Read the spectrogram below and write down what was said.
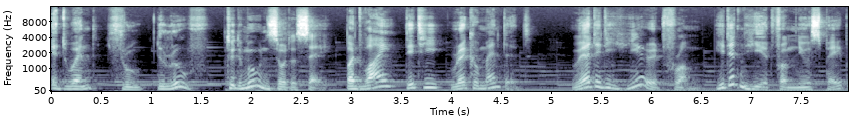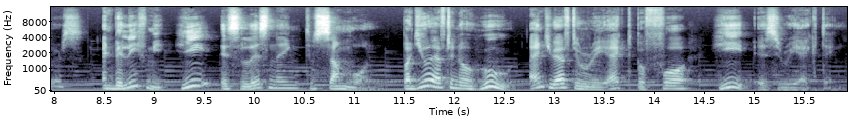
it went through the roof, to the moon so to say. But why did he recommend it? Where did he hear it from? He didn't hear it from newspapers. And believe me, he is listening to someone. But you have to know who and you have to react before he is reacting.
